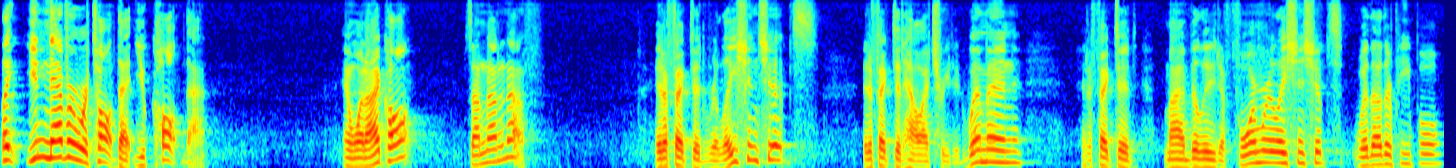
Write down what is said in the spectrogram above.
Like you never were taught that. You caught that. And what I caught is I'm not enough. It affected relationships. It affected how I treated women. It affected my ability to form relationships with other people.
